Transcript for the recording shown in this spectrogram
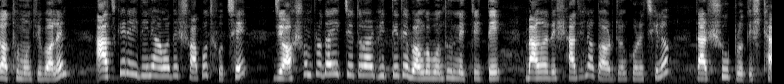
তথ্যমন্ত্রী বলেন, আজকের এই দিনে আমাদের শপথ হচ্ছে যে অসাম্প্রদায়িক চেতনার ভিত্তিতে বঙ্গবন্ধুর নেতৃত্বে বাংলাদেশ স্বাধীনতা অর্জন করেছিল তার সুপ্রতিষ্ঠা।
